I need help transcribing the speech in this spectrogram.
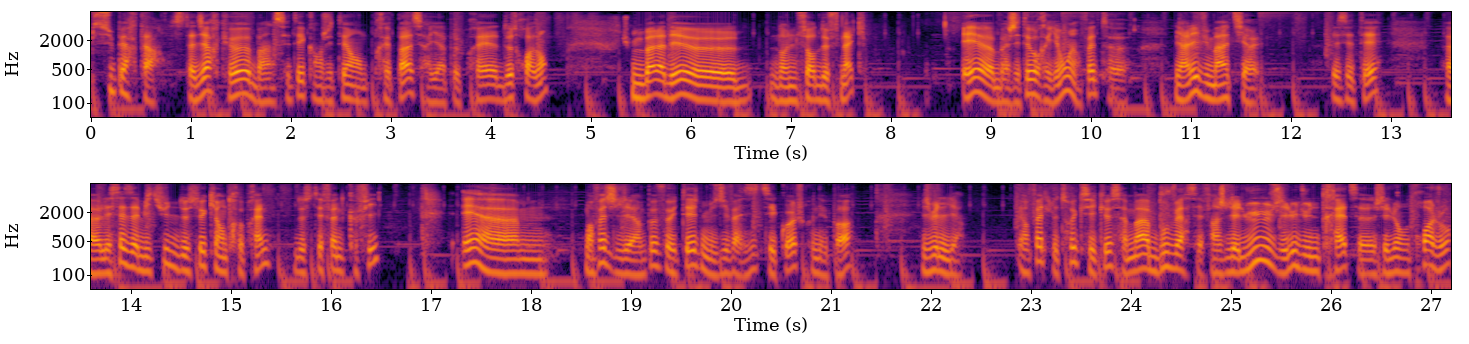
super tard. C'est-à-dire que ben, c'était quand j'étais en prépa, c'est il y a à peu près 2-3 ans. Je me baladais euh, dans une sorte de FNAC et euh, ben, j'étais au rayon et en fait, euh, il y a un livre qui m'a attiré. Et c'était Les 16 habitudes de ceux qui entreprennent de Stephen Coffey. Et ben, en fait, je l'ai un peu feuilleté, je me suis dit, vas-y, c'est quoi, je connais pas, je vais le lire. Et en fait, le truc, c'est que ça m'a bouleversé. Enfin, je l'ai lu, j'ai lu d'une traite, euh, j'ai lu en trois jours.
